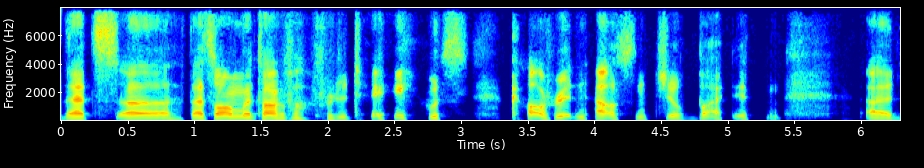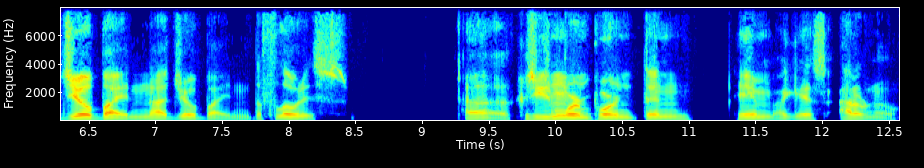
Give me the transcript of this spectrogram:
that's uh that's all I'm gonna talk about for today was Kyle Rittenhouse and Jill Biden. Uh Jill Biden, not Joe Biden, the FLOTUS. Uh because she's more important than him, I guess. I don't know.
